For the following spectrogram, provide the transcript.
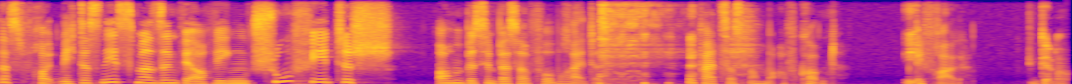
Das freut mich. Das nächste Mal sind wir auch wegen Schuhfetisch auch ein bisschen besser vorbereitet. falls das nochmal aufkommt. Ja. Die Frage. Genau.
